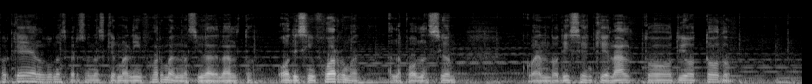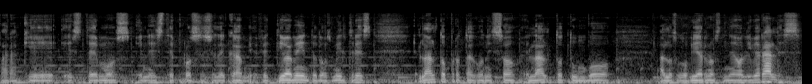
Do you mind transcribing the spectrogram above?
porque hay algunas personas que malinforman la ciudad del Alto o desinforman a la población cuando dicen que el Alto dio todo para que estemos en este proceso de cambio. Efectivamente, en 2003 el Alto protagonizó, el Alto tumbó a los gobiernos neoliberales.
